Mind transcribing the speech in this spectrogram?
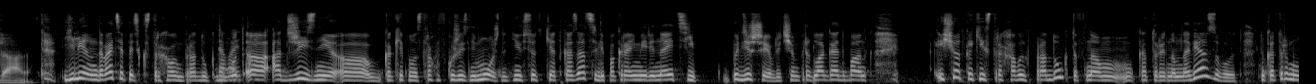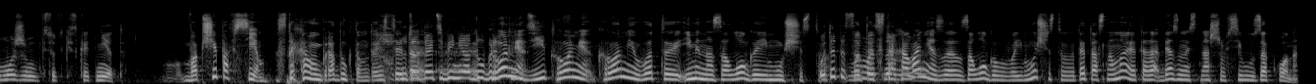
Да, да. Елена, давайте опять к страховым продуктам. Давайте. Вот а, от жизни, а, как я поняла, страховку жизни можно от нее все-таки отказаться или, по крайней мере, найти подешевле, чем предлагает банк. Еще от каких страховых продуктов, нам, которые нам навязывают, но которые мы можем все-таки сказать нет? Вообще по всем страховым продуктам. То есть Ну, это, тогда тебе не одобрят кроме, кредит. Кроме, кроме вот э, именно залога имущества. Вот это самое вот страхование за залогового имущества, вот это основное, это обязанность нашего в силу закона.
